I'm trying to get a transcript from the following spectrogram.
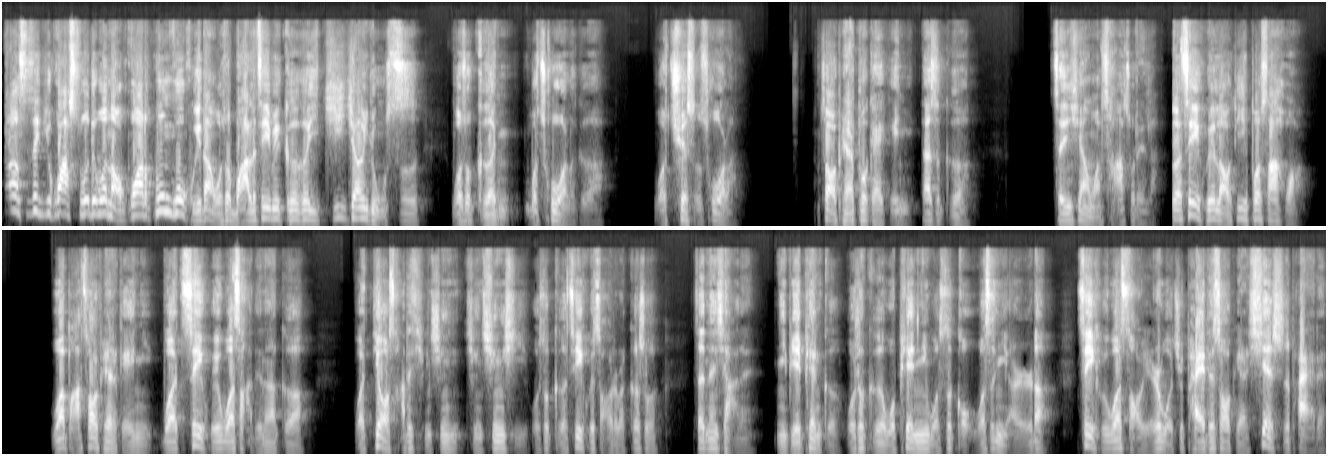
当时这句话说的我脑瓜子咣咣回荡。我说完了，这位哥哥即将永失。我说哥，你我错了，哥，我确实错了，照片不该给你。但是哥，真相我查出来了，哥这回老弟不撒谎，我把照片给你。我这回我咋的呢？哥，我调查的挺清挺清晰。我说哥，这回找着吧。哥说真的假的？你别骗哥。我说哥，我骗你，我是狗，我是你儿子。这回我找人，我去拍的照片，现实拍的。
